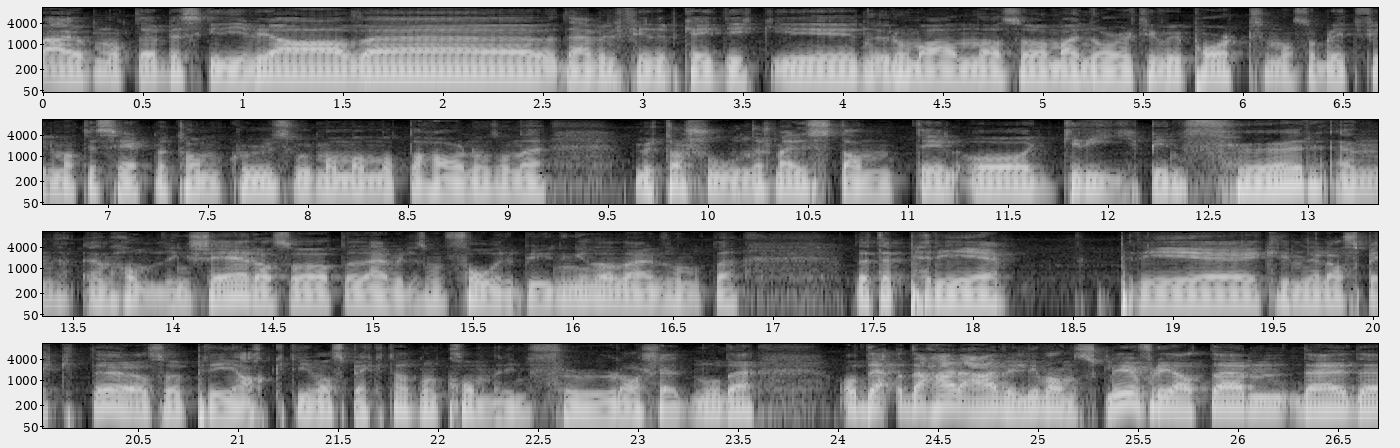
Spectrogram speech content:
er jo på en måte beskrevet av uh, Det er vel Philip K. Dick i romanen altså 'Minority Report', som også har blitt filmatisert med Tom Cruise, hvor man, man måtte ha noen sånne mutasjoner som er i stand til å gripe inn før en, en handling skjer. Altså at det er veldig sånn forebyggingen. Da. Det er liksom det, dette pre prekriminelle aspektet, altså preaktive aspektet, at man kommer inn før det har skjedd noe. Det, og det, det her er veldig vanskelig, fordi at um, det, det,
